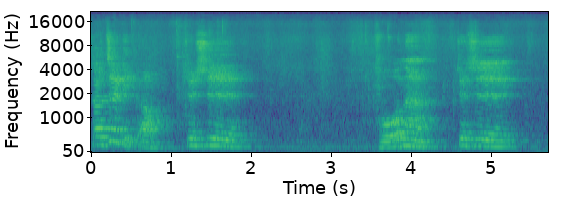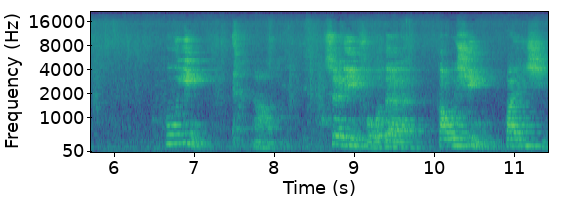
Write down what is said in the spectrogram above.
到这里啊，就是。佛呢，就是呼应啊，舍利佛的高兴、欢喜、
